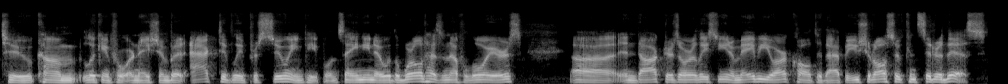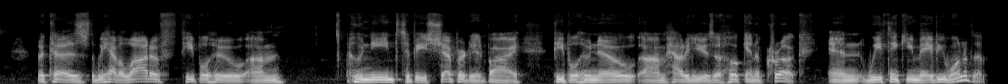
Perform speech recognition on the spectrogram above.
to come looking for ordination, but actively pursuing people and saying, you know, the world has enough lawyers uh, and doctors, or at least, you know, maybe you are called to that, but you should also consider this because we have a lot of people who um, who need to be shepherded by people who know um, how to use a hook and a crook and we think you may be one of them.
